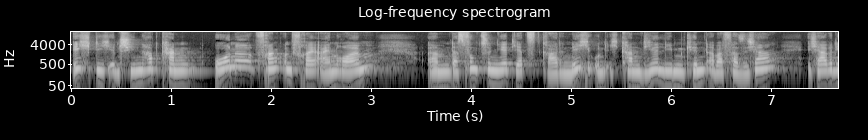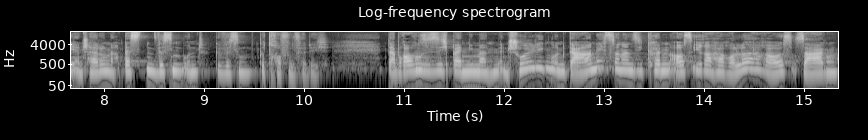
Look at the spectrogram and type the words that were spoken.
ich, die ich entschieden habe, kann ohne frank und frei einräumen, ähm, das funktioniert jetzt gerade nicht und ich kann dir, lieben Kind, aber versichern, ich habe die Entscheidung nach bestem Wissen und Gewissen getroffen für dich. Da brauchen Sie sich bei niemandem entschuldigen und gar nichts, sondern Sie können aus Ihrer Rolle heraus sagen,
